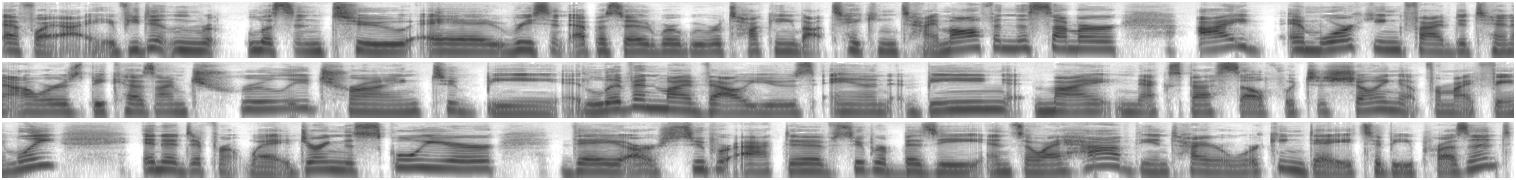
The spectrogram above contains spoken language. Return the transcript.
FYI, if you didn't listen to a recent episode where we were talking about taking time off in the summer, I am working five to 10 hours because I'm truly trying to be, live in my values and being my next best self, which is showing up for my family in a different way. During the school year, they are super active, super busy. And so I have the entire working day to be present.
